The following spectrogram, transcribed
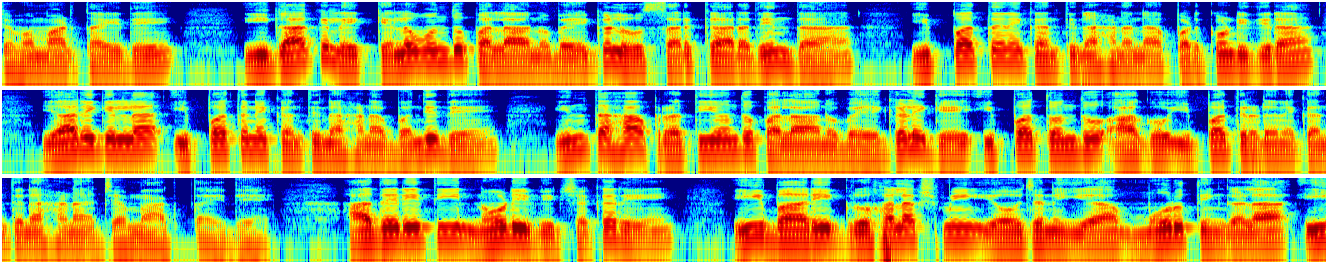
ಜಮಾ ಮಾಡ್ತಾ ಇದೆ. ಈಗಾಗಲೇ ಕೆಲವೊಂದು ಫಲಾನುಭವಿಗಳು ಸರ್ಕಾರದಿಂದ ಇಪ್ಪತ್ತನೇ ಕಂತಿನ ಹಣನ ಪಡ್ಕೊಂಡಿದ್ದೀರಾ? ಯಾರಿಗೆಲ್ಲ ಇಪ್ಪತ್ತನೇ ಕಂತಿನ ಹಣ ಬಂದಿದೆ? ಇಂತಹ ಪ್ರತಿಯೊಂದು ಫಲಾನುಭವಿಗಳಿಗೆ ಇಪ್ಪತ್ತೊಂದು ಹಾಗೂ ಇಪ್ಪತ್ತೆರಡನೇ ಕಂತಿನ ಹಣ ಜಮಾ ಆಗ್ತಾ ಇದೆ. ಅದೇ ರೀತಿ ನೋಡಿ ವೀಕ್ಷಕರೇ, ಈ ಬಾರಿ ಗೃಹಲಕ್ಷ್ಮಿ ಯೋಜನೆಯ ಮೂರು ತಿಂಗಳ ಈ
